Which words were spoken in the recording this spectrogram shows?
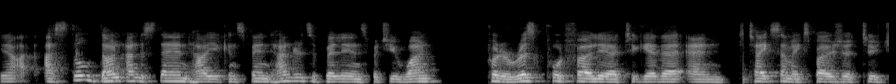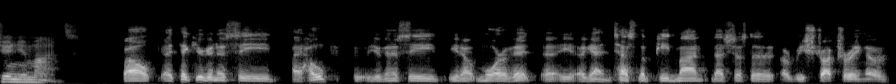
you know, I, I still don't understand how you can spend hundreds of billions, but you won't put a risk portfolio together and take some exposure to junior mines. Well, I think you're going to see. I hope you're going to see, you know, more of it. Uh, again, Tesla Piedmont. That's just a, a, restructuring of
